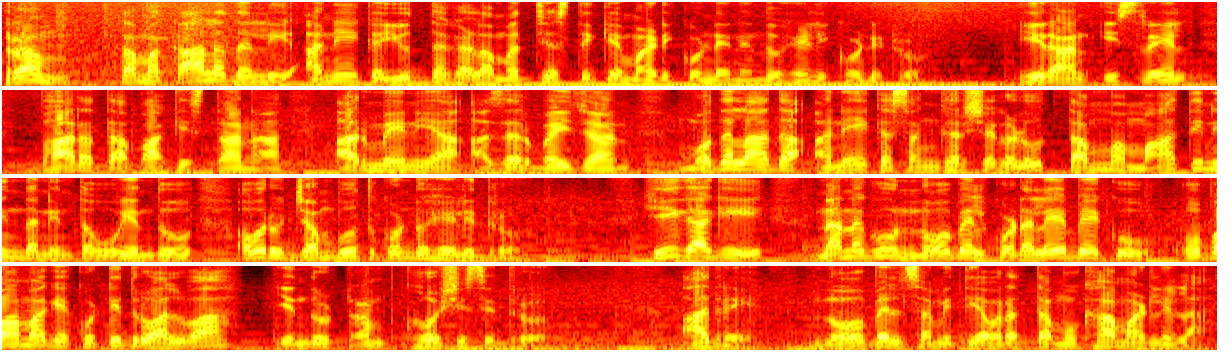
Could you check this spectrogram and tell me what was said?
ಟ್ರಂಪ್ ತಮ್ಮ ಕಾಲದಲ್ಲಿ ಅನೇಕ ಯುದ್ಧಗಳ ಮಧ್ಯಸ್ಥಿಕೆ ಮಾಡಿಕೊಂಡೇನೆಂದು ಹೇಳಿಕೊಂಡಿಟ್ರು Iran, Israel, Bharat, Pakistan, Armenia, Azerbaijan ಮೊದಲಾದ ಅನೇಕ ಸಂಘರ್ಷಗಳು ತಮ್ಮ ಮಾತಿನಿಂದ ನಿಂತವು ಎಂದು ಅವರು ಜಂಬೂತುಕೊಂಡು ಹೇಳಿದ್ರು. ಹೀಗಾಗಿ ನನಗೂ ನೋಬೆಲ್ ಕೊಡಲೇಬೇಕು, ಒಬಾಮಾಗೆ ಕೊಟ್ಟಿದ್ರು ಅಲ್ವಾ? ಎಂದು ಟ್ರಂಪ್ ಘೋಷಿಸಿದ್ರು. ಆದರೆ ನೋಬೆಲ್ ಸಮಿತಿಯವರತ್ತ ಮುಖ ಮಾಡಲಿಲ್ಲ.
